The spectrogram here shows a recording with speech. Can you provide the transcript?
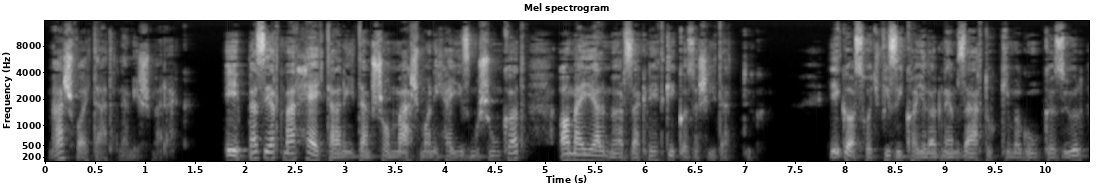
Másfajtát nem ismerek. Épp ezért már helytelenítem sommás maniheizmusunkat, amelyel mörzeknét kiközösítettük. Igaz, hogy fizikailag nem zártuk ki magunk közül,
